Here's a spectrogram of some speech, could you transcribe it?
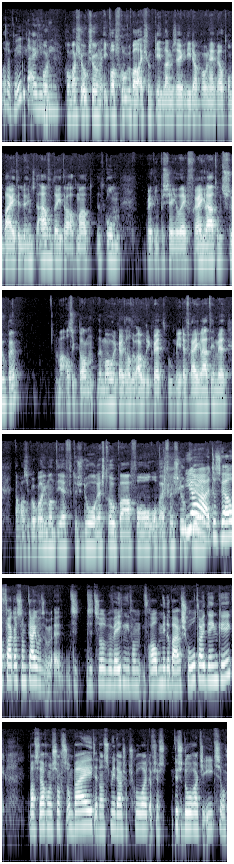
Oh, dat weet ik eigenlijk Gewoon- niet. Gewoon was je ook zo'n... Ik was vroeger wel echt zo'n kind, laat me zeggen, die dan gewoon hè, wel het ontbijt, de lunch, het avondeten had. Maar het- kon... Ik werd niet per se heel erg vrijgelaten om te snoepen. Maar als ik dan de mogelijkheid had, hoe ouder ik werd, hoe meer daar vrijgelaten in werd... Dan was ik ook wel iemand die even tussendoor een stroopwafel of even een snoepje... Ja, het is wel vaak als ik dan kijk, want eh, er zit- er zit zo'n beweging van vooral middelbare schooltijd, denk ik. Was wel gewoon 's ochtends ontbijt en dan smiddags op school, had- of tussendoor had je iets, of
